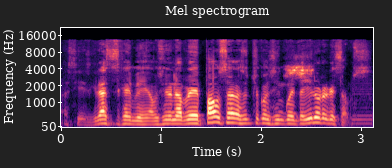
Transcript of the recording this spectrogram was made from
Así es, gracias Jaime. Vamos a ir a una breve pausa a las 8.51, regresamos.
